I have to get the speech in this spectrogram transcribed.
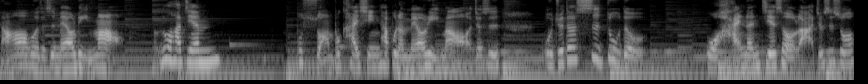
然后或者是没有礼貌。如果他今天不爽不开心，他不能没有礼貌。就是我觉得适度的我还能接受啦，就是说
